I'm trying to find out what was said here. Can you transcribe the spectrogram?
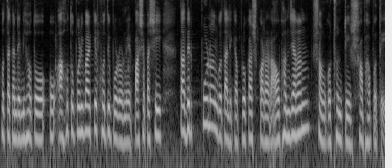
হত্যাকাণ্ডে নিহত ও আহত পরিবারকে ক্ষতিপূরণের পাশাপাশি তাদের পূর্ণাঙ্গ তালিকা প্রকাশ করার আহ্বান জানান সংগঠনটির সভাপতি।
